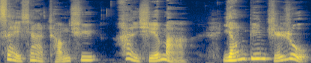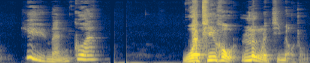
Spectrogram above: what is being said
塞下长驱汗血马，扬鞭直入玉门关。”我听后愣了几秒钟，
